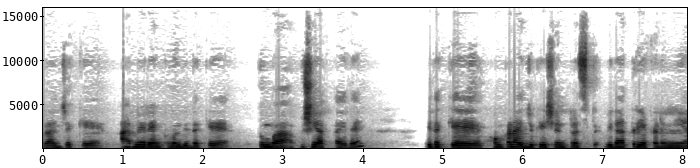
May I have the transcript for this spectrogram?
ರಾಜ್ಯಕ್ಕೆ ಆರನೇ ರ್ಯಾಂಕ್ ಬಂದಿದ್ದಕ್ಕೆ ತುಂಬಾ ಖುಷಿ ಆಗ್ತಾ ಇದೆ ಇದಕ್ಕೆ ಕೊಂಕಣ ಎಜುಕೇಷನ್ ಟ್ರಸ್ಟ್ ವಿಧಾತ್ರಿ ಅಕಾಡೆಮಿಯ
